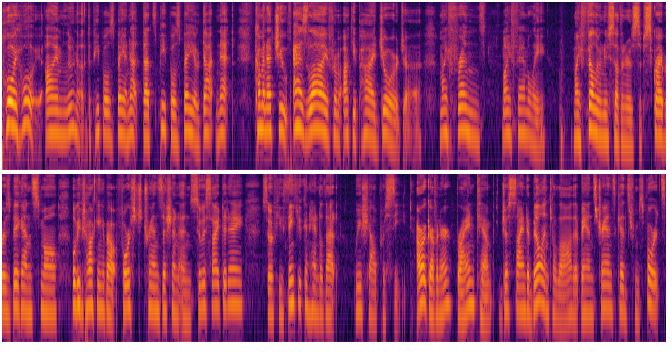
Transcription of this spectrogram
Ahoy hoy, I'm Luna, the People's Bayonet, that's peoplesbayo.net, coming at you as live from Occupy, Georgia. My friends, my family, my fellow New Southerners, subscribers big and small, will be talking about forced transition and suicide today, so if you think you can handle that, we shall proceed. Our governor, Brian Kemp, just signed a bill into law that bans trans kids from sports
